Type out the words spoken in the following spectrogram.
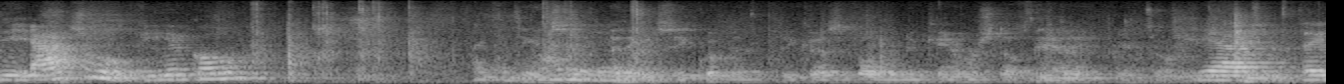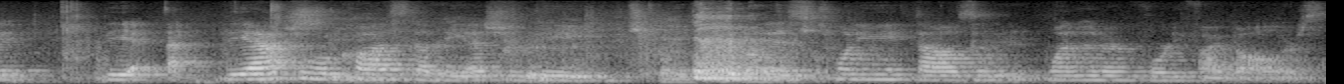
the actual vehicle, I I can think it's, find I in. think it's the equipment because of all the new camera stuff that they. Yeah, the, the, the actual cost of the SUV is twenty-eight thousand, one hundred and forty-five dollars.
